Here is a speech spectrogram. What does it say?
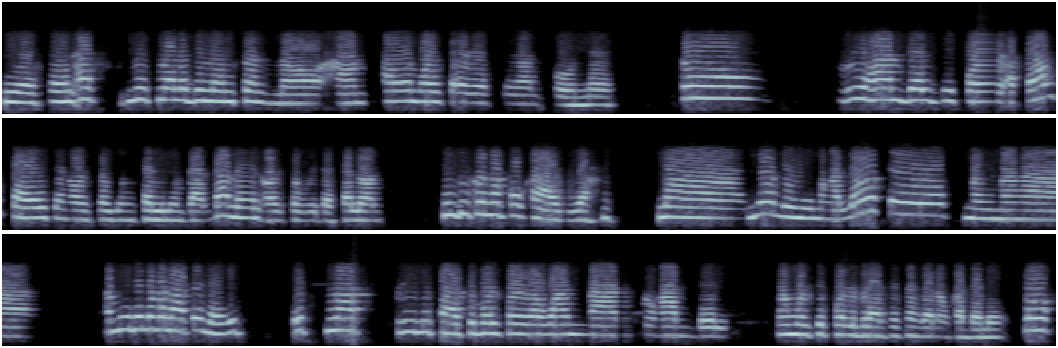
Yes, and as Miss Melody mentioned, no, um, I am also a restaurant owner. So, we handle before a franchise and also yung sariling brand namin, also with the salon. Hindi ko na po kaya na yun, may mga losses, may mga, aminin naman natin eh, it, it's not really possible for a one man to handle ng multiple branches ng ganong kadali. So,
